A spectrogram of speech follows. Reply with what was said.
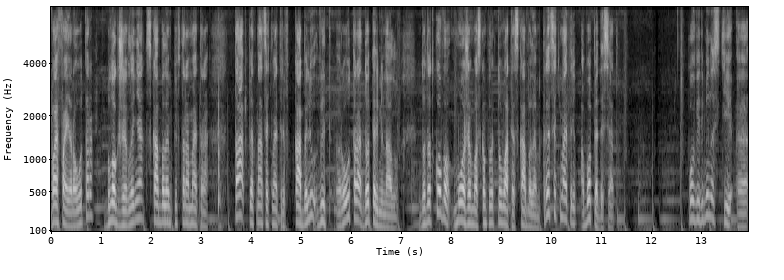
Wi-Fi роутер, блок живлення з кабелем 1,5 метра та 15 метрів кабелю від роутера до терміналу. Додатково можемо скомплектувати з кабелем 30 метрів або 50. По відмінності е,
